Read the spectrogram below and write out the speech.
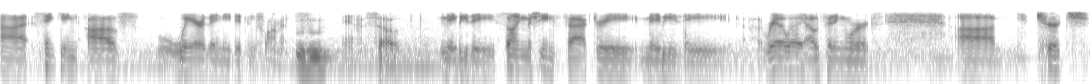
uh, thinking of where they needed informants. Mm-hmm. so maybe the sewing machine factory, maybe the railway outfitting works, uh, church,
